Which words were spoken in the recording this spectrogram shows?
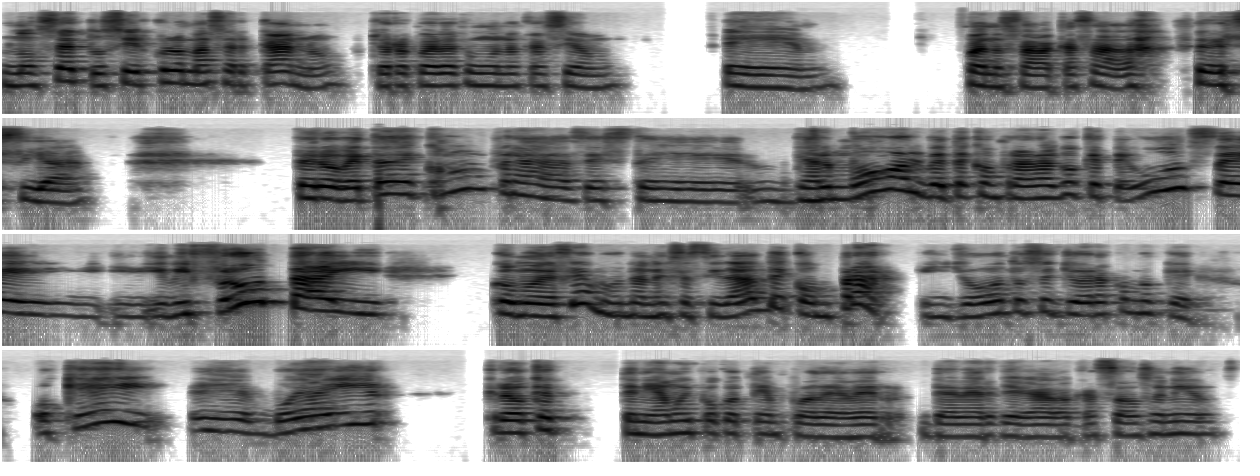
no sé, tu círculo más cercano, yo recuerdo que en una ocasión, eh, cuando estaba casada, decía, pero vete de compras, este, ve al mall, vete a comprar algo que te guste y, disfruta y como decíamos, la necesidad de comprar. Y yo entonces yo era como que, ok, eh, voy a ir, creo que tenía muy poco tiempo de haber, de haber llegado acá a Estados Unidos.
